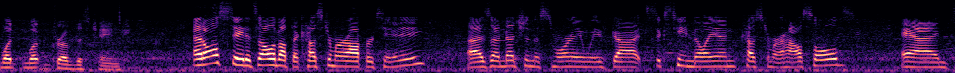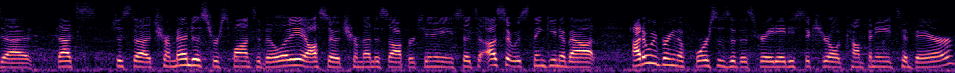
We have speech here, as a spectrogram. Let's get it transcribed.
what what drove this change? At Allstate, it's all about the customer opportunity. As I mentioned this morning, we've got 16 million customer households, and uh, that's just a tremendous responsibility, also a tremendous opportunity. So to us, it was thinking about how do we bring the forces of this great 86-year-old company to bear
